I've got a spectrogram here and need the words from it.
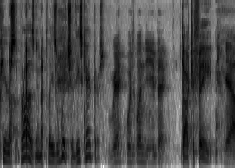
Pierce Brosnan plays which of these characters? Rick, which one do you pick? Dr. Fate. Yeah,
